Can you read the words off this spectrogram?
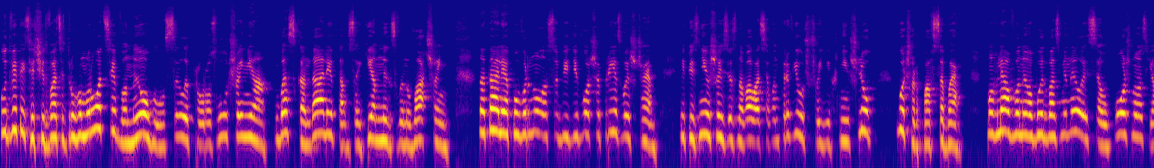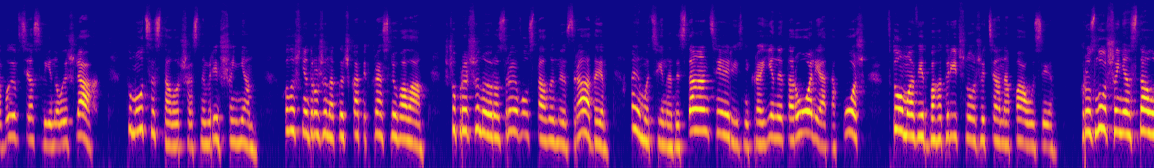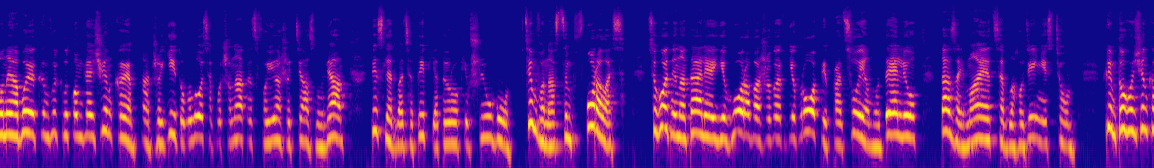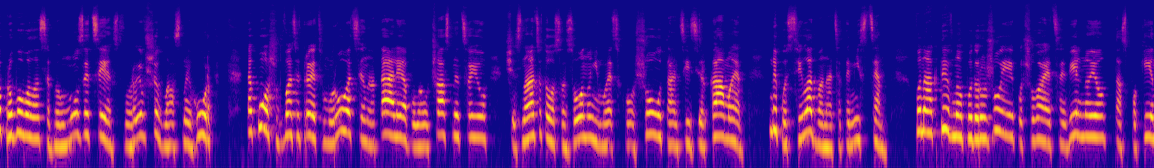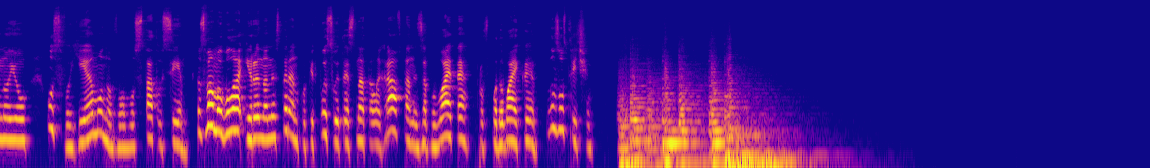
У 2022 році вони оголосили про розлучення без скандалів та взаємних звинувачень. Наталія повернула собі дівоче прізвище і пізніше зізнавалася в інтерв'ю, що їхній шлюб вичерпав себе. Мовляв, вони обидва змінилися. У кожного з'явився свій новий шлях, тому це стало чесним рішенням. Колишня дружина кличка підкреслювала, що причиною розриву стали не зради, а емоційна дистанція, різні країни та ролі, а також втома від багаторічного життя на паузі. Розлучення стало неабияким викликом для жінки, адже їй довелося починати своє життя з нуля після 25 років шлюбу. Втім, вона з цим впоралась. Сьогодні Наталія Єгорова живе в Європі, працює моделлю та займається благодійністю. Крім того, жінка пробувала себе у музиці, створивши власний гурт. Також у 23-му році Наталія була учасницею 16-го сезону німецького шоу Танці з зірками, де посіла 12-те місце. Вона активно подорожує і почувається вільною та спокійною у своєму новому статусі. З вами була Ірина Нестеренко. Підписуйтесь на телеграф та не забувайте про вподобайки. До зустрічі.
